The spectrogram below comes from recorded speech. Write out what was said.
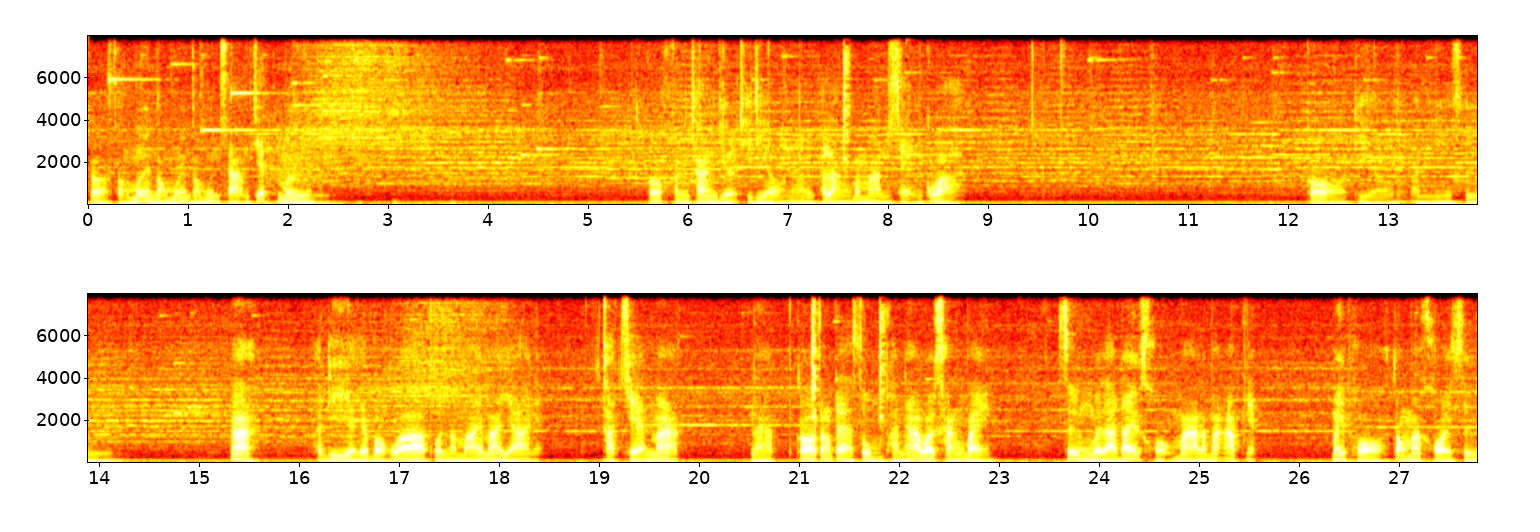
ก็สองหมื่นสองหมื่นสองหมื่นสามเจ็ดหมื่นก็ค่อนข้างเยอะทีเดียวนะพลังประมาณแสนกว่า ก็เดี๋ยวอันนี้คืออะพอดีอยากจะบอกว่าผลไม้มายาเนี่ยขาดแคลนมากนะครับก็ตั้งแต่สุ่มพันห้าร้อยครั้งไป ซึ่งเวลาได้ของมาแล้วมาอัพเนี่ย ไม่พอต้องมาคอยซื้อ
